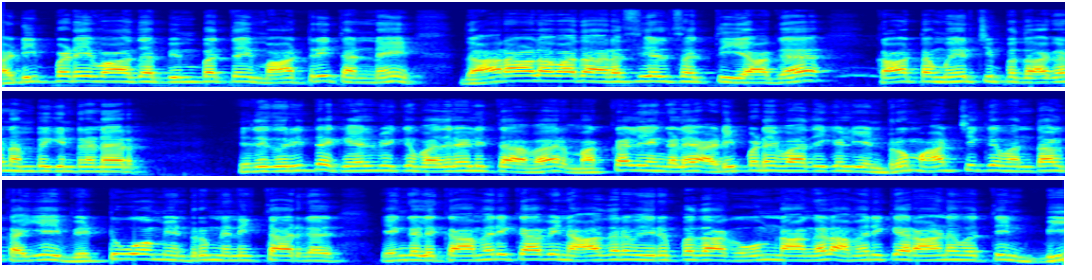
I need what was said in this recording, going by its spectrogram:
அடிப்படைவாத பிம்பத்தை மாற்றி தன்னை தாராளவாத அரசியல் சக்தியாக காட்ட முயற்சிப்பதாக நம்புகின்றனர். இது குறித்த கேள்விக்கு பதிலளித்த அவர் மக்கள் எங்களை அடிப்படைவாதிகள் என்றும் ஆட்சிக்கு வந்தால் கையை வெட்டுவோம் என்றும் நினைத்தார்கள். எங்களுக்கு அமெரிக்காவின் ஆதரவு இருப்பதாகவும் நாங்கள் அமெரிக்க இராணுவத்தின் பி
